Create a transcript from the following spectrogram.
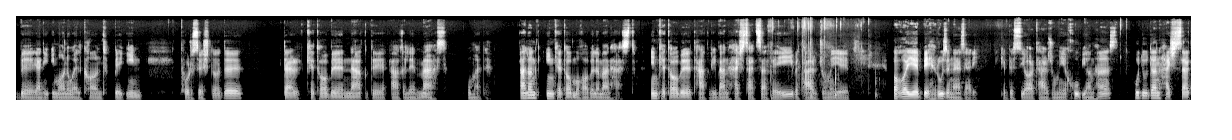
به یعنی ایمانوئل کانت به این پرسش داده در کتاب نقد عقل محض اومده. الان این کتاب مقابل من هست. این کتاب تقریبا 800 صفحه‌ای به ترجمه آقای بهروز نظری که بسیار ترجمه خوبی هم هست. حدودا 800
